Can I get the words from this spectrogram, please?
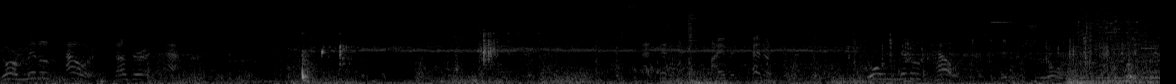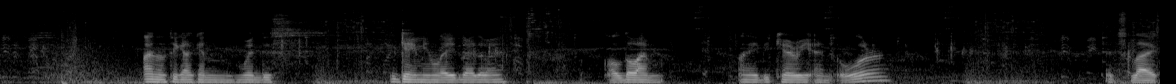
Your middle tower is under attack. At this point, I am impenetrable. Your middle tower has been destroyed. Give me strength. I don't think I can win this game in late by the way. Although I'm an AD carry and Ullr. It's like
